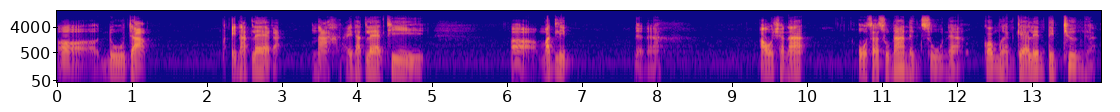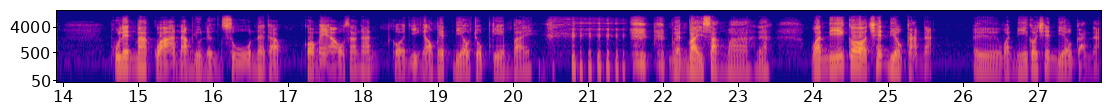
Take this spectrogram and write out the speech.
เออดูจากไอ้นัดแรกอะนะไอ้นัดแรกที่เออมัดริดเดี๋ยวนะ เอาชนะโอซาซูน่าหนึ่งศูนย์เนี่ยก็เหมือนแกเล่นติดชึ่งอะผู้เล่นมากกว่านำอยู่หนึ่งศูนย์นะครับ ก็ไม่เอาซะงั้น ก็ยิงเอาเม็ดเดียวจบเกมไป เหมือนใบสั่งมานะ วันนี้ก็เช่นเดียวกันน่ะเออวันนี้ก็เช่นเดียวกันน่ะ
